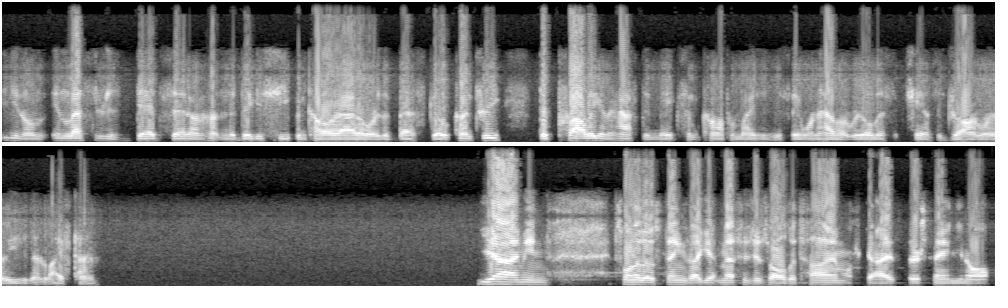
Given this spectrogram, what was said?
you know, unless they're just dead set on hunting the biggest sheep in Colorado or the best goat country, they're probably going to have to make some compromises if they want to have a realistic chance of drawing one of these in their lifetime. Yeah, I mean, it's one of those things. I get messages all the time with guys. They're saying, you know,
